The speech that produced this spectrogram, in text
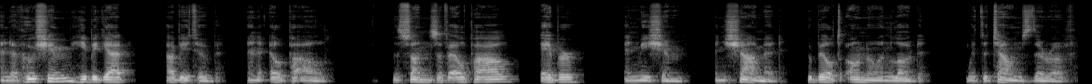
And of Hushim he begat Abitub and Elpaal. The sons of Elpaal, Eber and Mishim, and Shamed, who built Ono and Lod, with the towns thereof.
